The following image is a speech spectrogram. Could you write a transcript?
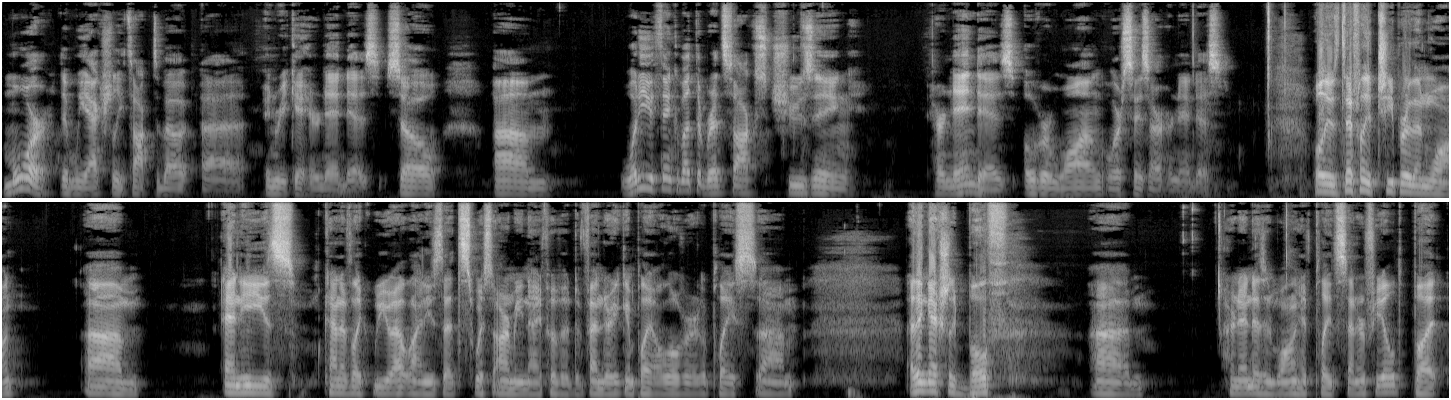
more than we actually talked about uh, Enrique Hernandez. So, um, what do you think about the Red Sox choosing Hernandez over Wong or Cesar Hernandez? Well, he was definitely cheaper than Wong. Um, and he's kind of like you outlined, he's that Swiss Army knife of a defender. He can play all over the place. Um, I think actually both um, Hernandez and Wong have played center field, but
